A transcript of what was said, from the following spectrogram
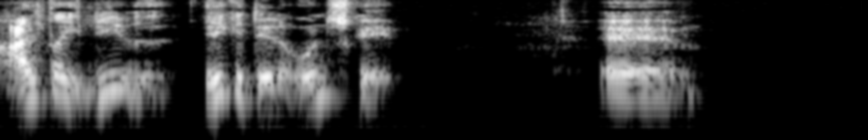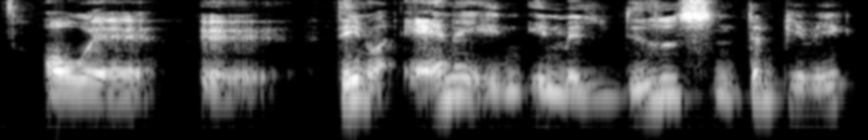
aldrig i livet, ikke denne ondskab. Øh, og øh, øh, det er noget andet end, end med lidelsen. Den bliver vi ikke,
